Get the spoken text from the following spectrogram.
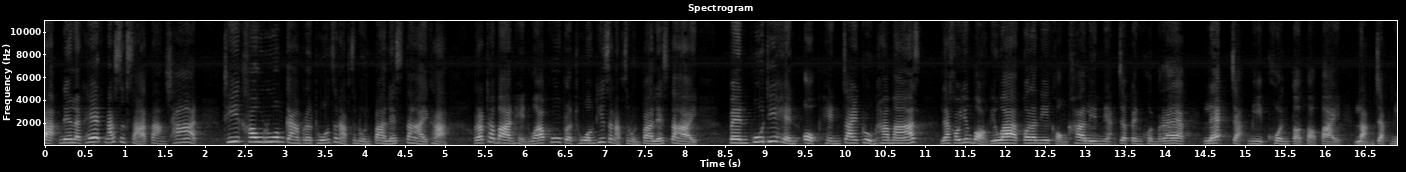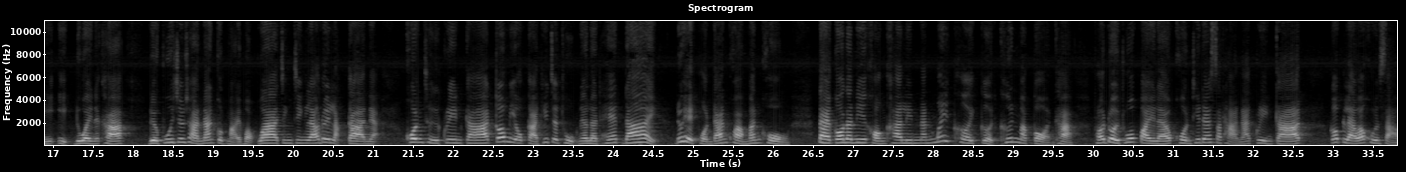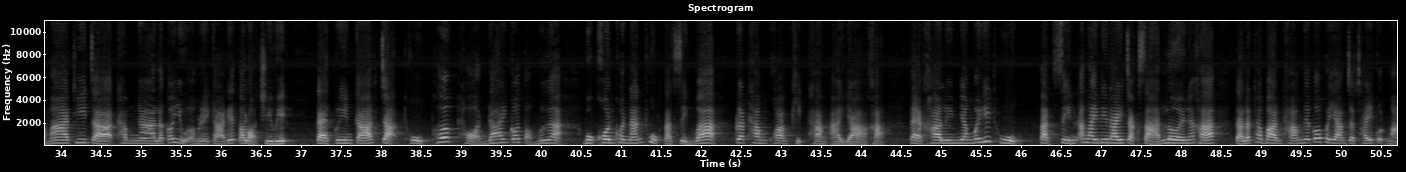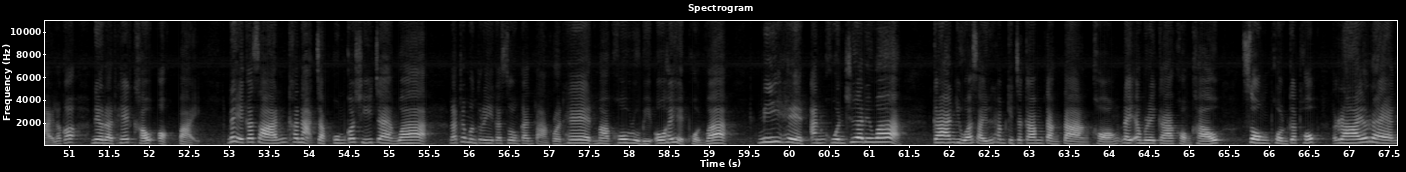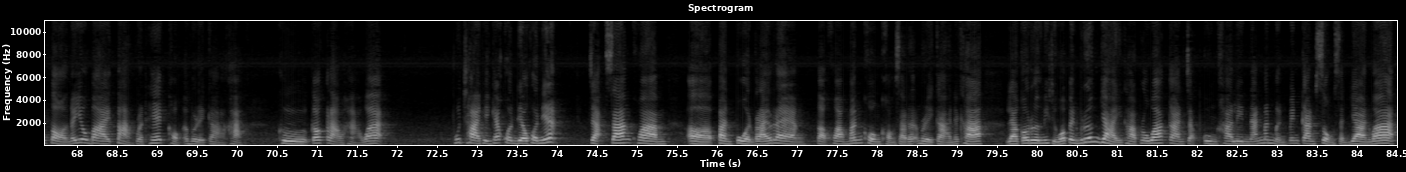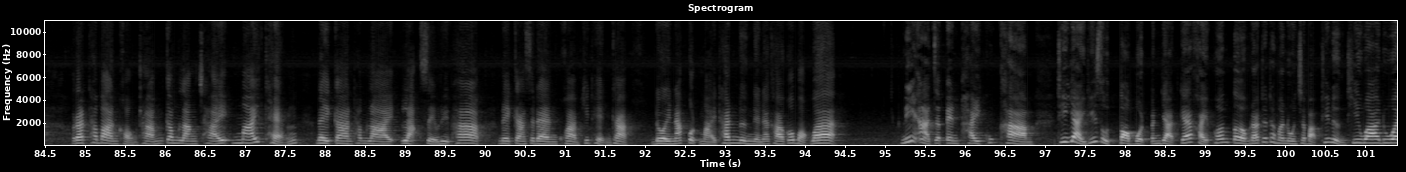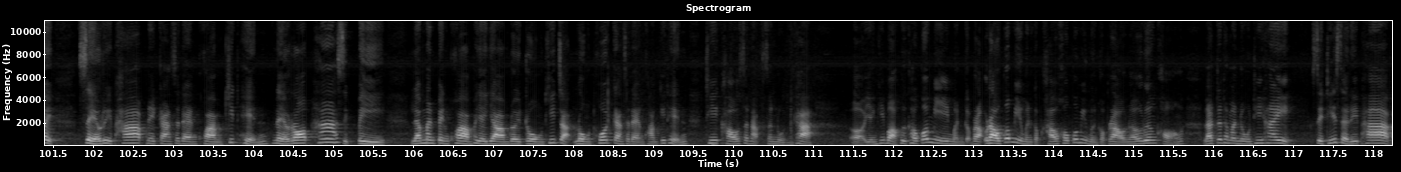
จะเนรเทศนักศึกษาต่างชาติที่เข้าร่วมการประท้วงสนับสนุนปาเลสไตน์ค่ะ รัฐบาลเห็นว่าผู้ประท้วงที่สนับสนุนปาเลสไตน์เป็นผู้ที่เห็นอกเห็นใจกลุ่มฮามาสและเขายังบอกด้วยว่ากรณีของคารินเนี่ยจะเป็นคนแรก และจะมีคนต่อๆไปหลังจากนี้อีกด้วยนะคะ โดยผู้เชี่ยวชาญด้านกฎหมายบอกว่าจริง ๆ แล้วโดยหลักการเนี่ยคนถือกรีนการ์ดก็มีโอกาสที่จะถูกเนรเทศได้ ด้วยเหตุผลด้านความมั่นคง แต่กรณีของคารินนั้นไม่เคยเกิดขึ้นมาก่อนค่ะ เพราะโดยทั่วไปแล้วคนที่ได้สถานะกรีนการ์ด ก็แปลว่าคุณสามารถที่จะทำงานแล้วก็อยู่อเมริกาได้ตลอดชีวิต แต่กรีนการ์ดจะถูกเพิกถอนได้ก็ต่อเมื่อ บุคคลคนนั้นถูกตัดสินว่ากระทำความผิดทางอาญาค่ะ แต่คารินยังไม่ได้ถูกตัดสินอะไรใดๆจากศาลเลยนะคะ แต่รัฐบาลทรัมป์เนี่ยก็พยายามจะใช้กฎหมาย แล้วก็เนรเทศเขาออกไป ในเอกสารขณะจับกลุมก็ชี้แจงว่า รัฐมนตรีกระทรวงการต่างประเทศมาโครูบิโอให้เหตุผลว่า มีเหตุอันควรเชื่อได้ว่า การอยู่อาศัยหรือทำกิจกรรมต่างๆ ของในอเมริกาของเขา ส่งผลกระทบร้ายแรงต่อนโยบายต่างประเทศของอเมริกาค่ะ คือก็กล่าวหาว่าผู้ชายเพียงแค่คนเดียวคนนี้จะสร้างความปั่นป่วนร้ายแรงต่อความมั่นคงของสหรัฐอเมริกานะคะ แล้วก็เรื่องนี้ถือว่าเป็นเรื่องใหญ่ค่ะ เพราะว่าการจับกลุ่มคารินนั้นมันเหมือนเป็นการส่งสัญญาณว่า รัฐบาลของทรัมป์กำลังใช้ไม้แข็งในการทำลายหลักเสรีภาพ ในการแสดงความคิดเห็นค่ะ โดยนักกฎหมายท่านหนึ่งเนี่ยนะคะก็บอกว่า นี่อาจจะเป็นภัยคุกคาม ที่ใหญ่ที่สุดต่อบทบัญญัติแก้ไขเพิ่มเติมรัฐธรรมนูญฉบับที่ 1 ที่ว่าด้วยเสรีภาพในการแสดงความคิดเห็นในรอบ 50 ปี และมันเป็นความพยายามโดยตรงที่จะลงโทษการแสดงความคิดเห็นที่เขาสนับสนุนค่ะ อย่างที่บอกคือเขาก็มีเหมือนกับเราเราก็มีเหมือนกับเขาเขาก็มีเหมือนกับเราเนอะเรื่องของรัฐธรรมนูญที่ให้สิทธิเสรีภาพ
